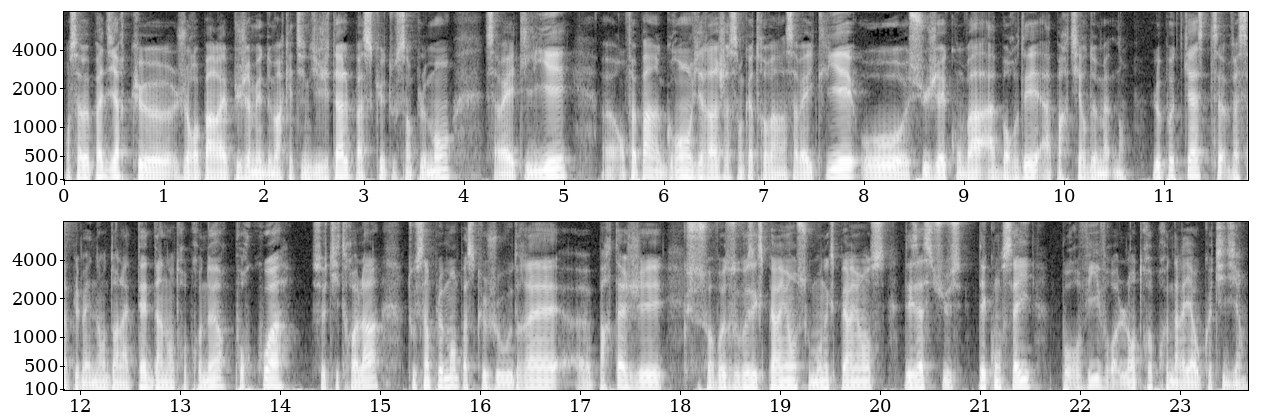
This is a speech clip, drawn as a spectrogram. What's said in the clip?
Bon, ça veut pas dire que je reparlerai plus jamais de marketing digital parce que tout simplement, ça va être lié. on fait pas un grand virage à 180, ça va être lié au sujet qu'on va aborder à partir de maintenant. Le podcast va s'appeler maintenant Dans la tête d'un entrepreneur. Pourquoi ce titre-là? Tout simplement parce que je voudrais euh, partager, que ce soit vos, expériences ou mon expérience, des astuces, des conseils pour vivre l'entrepreneuriat au quotidien.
